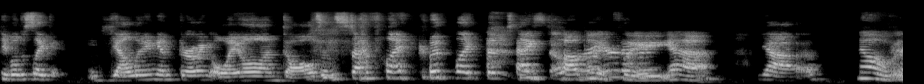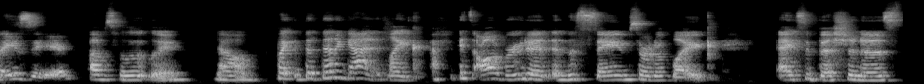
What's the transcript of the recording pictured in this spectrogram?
people just like yelling and throwing oil on dolls and stuff like with like the text over it or whatever. publicly. Yeah. Yeah, No. crazy. Absolutely. No. But but then again, it's like it's all rooted in the same sort of like exhibitionist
